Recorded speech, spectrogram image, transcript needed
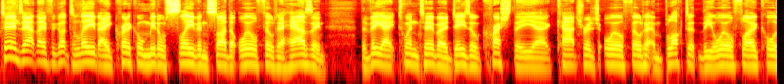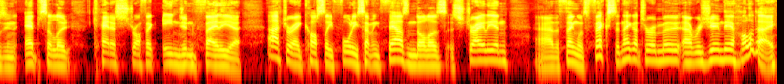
Turns out they forgot to leave a critical metal sleeve inside the oil filter housing. The V8 twin turbo diesel crushed the uh, cartridge oil filter and blocked it, the oil flow, causing absolute catastrophic engine failure. After a costly 40 something thousand dollars Australian, uh, the thing was fixed and they got to remo- uh, resume their holiday.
